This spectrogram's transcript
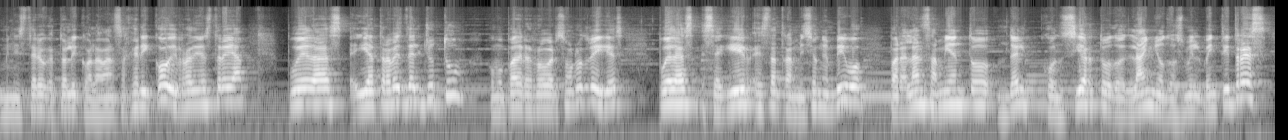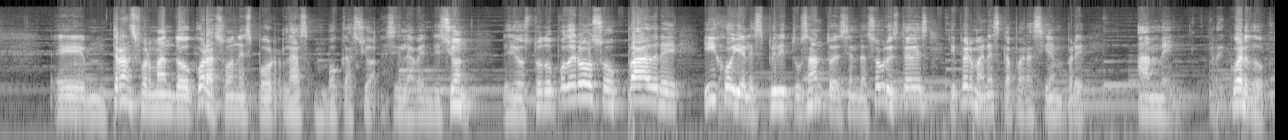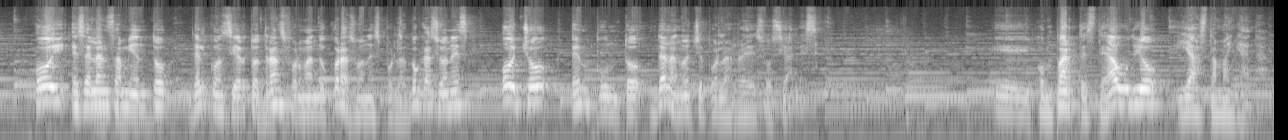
Ministerio Católico Alabanza Jericó y Radio Estrella, puedas, y a través del YouTube, como Padre Robertson Rodríguez, puedas seguir esta transmisión en vivo para el lanzamiento del concierto del año 2023 eh, transformando corazones por las vocaciones. Y la bendición de Dios Todopoderoso, Padre, Hijo y el Espíritu Santo descienda sobre ustedes y permanezca para siempre. Amén. Recuerdo, hoy es el lanzamiento del concierto Transformando Corazones por las Vocaciones, 8 en punto de la noche por las redes sociales. comparte este audio y hasta mañana.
